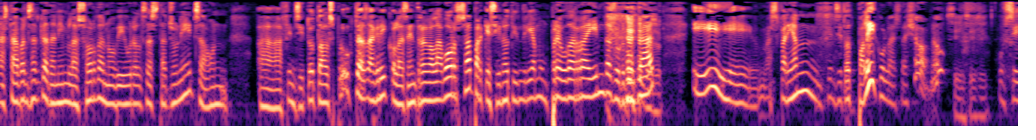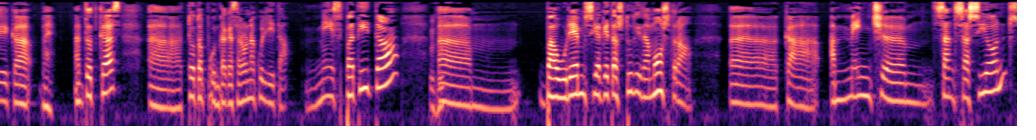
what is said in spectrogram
Estava pensant que tenim la sort de no viure als Estats Units, on eh, fins i tot els productes agrícoles entren a la borsa, perquè si no tindríem un preu de raïm desorbitat i es farien fins i tot pel·lícules d'això, no? Sí, sí, sí. O sigui que, bé, en tot cas, eh, tot apunta que serà una collita més petita, uh -huh. eh, veurem si aquest estudi demostra eh, que amb menys eh, sensacions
